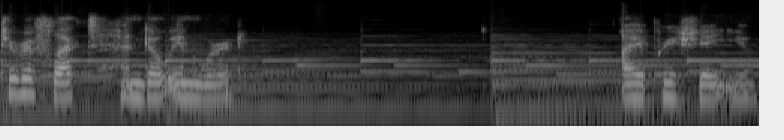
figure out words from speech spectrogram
to reflect and go inward. I appreciate you.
